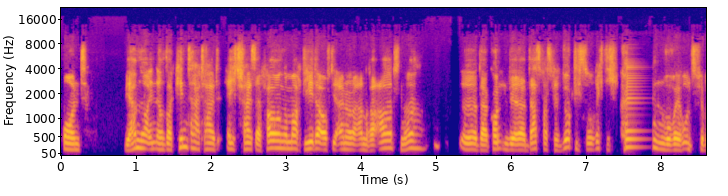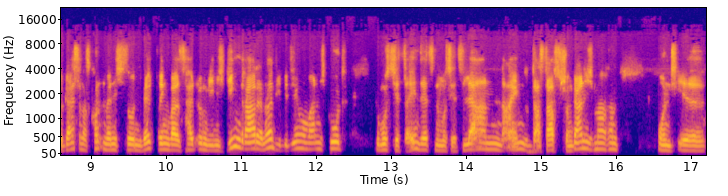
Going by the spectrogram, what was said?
und wir haben nur in unserer Kindheit halt echt scheiß Erfahrungen gemacht, jeder auf die eine oder andere Art. Ne? Äh, da konnten wir das, was wir wirklich so richtig können, wo wir uns für begeistern, das konnten wir nicht so in die Welt bringen, weil es halt irgendwie nicht ging gerade. Ne? Die Bedingungen waren nicht gut. Du musst jetzt da hinsetzen, du musst jetzt lernen. Nein, das darfst du schon gar nicht machen. Und ihr,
